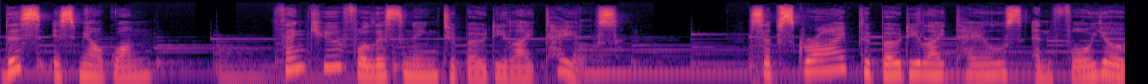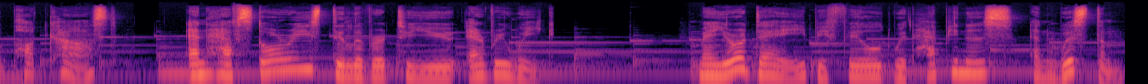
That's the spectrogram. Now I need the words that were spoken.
This is Miao Guang. Thank you for listening to Bodhi Light Tales. Subscribe to Bodhi Light Tales and For Your podcast and have stories delivered to you every week. May your day be filled with happiness and wisdom.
